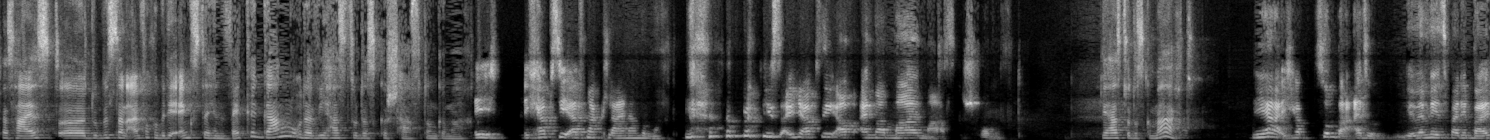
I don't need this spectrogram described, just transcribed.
Das heißt, äh, du bist dann einfach über die Ängste hinweggegangen oder wie hast du das geschafft und gemacht? Ich, ich habe sie erstmal kleiner gemacht. ich habe sie auf ein Normalmaß geschrumpft. Wie hast du das gemacht? Ja, ich habe zum Beispiel, also wenn wir jetzt bei dem Be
